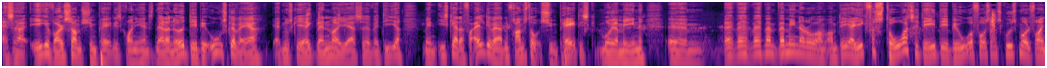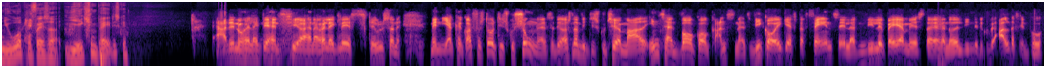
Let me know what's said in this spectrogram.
Altså, ikke voldsomt sympatisk, Ronny Hansen. Er der noget, DBU skal være? Ja, nu skal jeg ikke blande mig i jeres øh, værdier, men I skal da for alt i verden fremstå sympatisk, må jeg mene. Øhm, hvad, hvad, hvad, hvad, hvad mener du om, om det? Er I ikke for store til det i DBU at få sådan et skudsmål fra en juraprofessor? I er ikke sympatiske? Ja, det er nu heller ikke det, han siger. Han har jo heller ikke læst skrivelserne. Men jeg kan godt forstå diskussionen. Altså, det er også noget, vi diskuterer meget internt. Hvor går grænsen? Altså, vi går ikke efter fans eller den lille bagermester eller noget lignende. Det kunne vi aldrig finde på.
